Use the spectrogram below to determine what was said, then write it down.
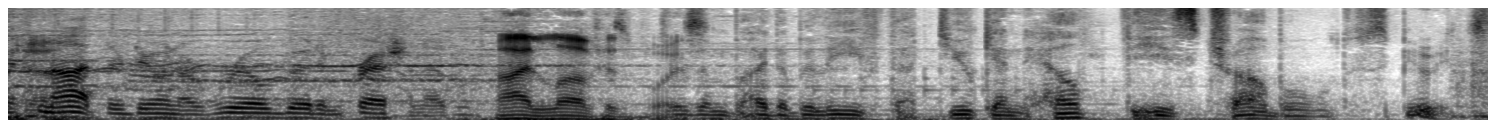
If Yeah. not, they're doing a real good impression of him. I love his voice. Driven by the belief that you can help these troubled spirits.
